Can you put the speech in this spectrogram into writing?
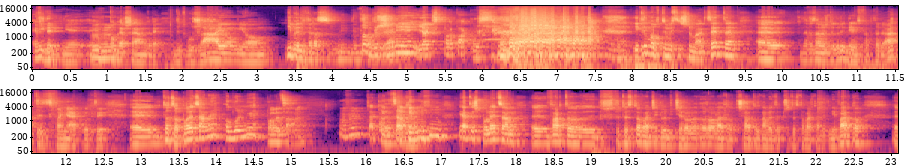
ewidentnie e, pogarszają grę. Wydłużają ją. Nie będę teraz To wymyślał, jak. brzmi jak Spartacus. I tym optymistycznym akcentem e, nawiązałeś do gry Games Factory. A ty cwaniaku, ty. E, to co, polecamy ogólnie? Polecamy. Takie, Polecamy. takie, mhm. ja też polecam. E, Warto e, przetestować. Jak lubicie rola, rola, to trzeba to nawet przetestować, nawet nie warto. E,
